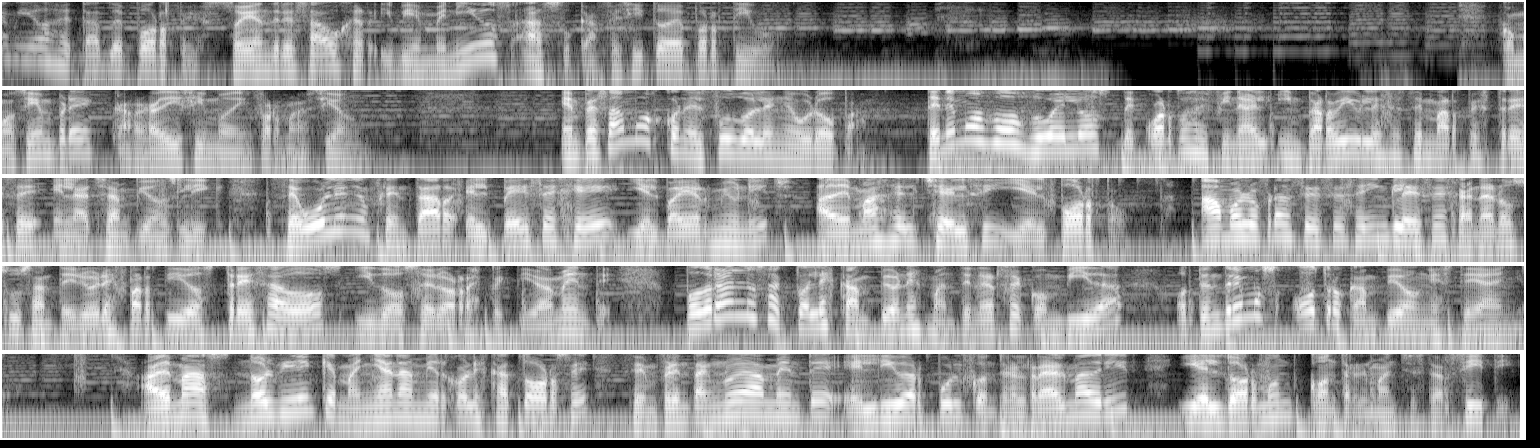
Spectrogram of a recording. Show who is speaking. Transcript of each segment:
Speaker 1: Amigos de TAP Deportes, soy Andrés Auger y bienvenidos a su cafecito deportivo. Como siempre, cargadísimo de información. Empezamos con el fútbol en Europa. Tenemos dos duelos de cuartos de final imperdibles este martes 13 en la Champions League. Se vuelven a enfrentar el PSG y el Bayern Múnich, además del Chelsea y el Porto. Ambos los franceses e ingleses ganaron sus anteriores partidos 3 a 2 y 2 0 respectivamente. ¿Podrán los actuales campeones mantenerse con vida o tendremos otro campeón este año? Además, no olviden que mañana miércoles 14 se enfrentan nuevamente el Liverpool contra el Real Madrid y el Dortmund contra el Manchester City.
